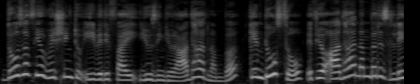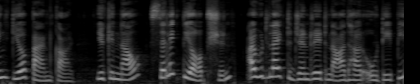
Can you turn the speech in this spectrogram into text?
those of you wishing to e-verify using your Aadhaar number can do so if your Aadhaar number is linked to your PAN card. You can now select the option I would like to generate an Aadhaar OTP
